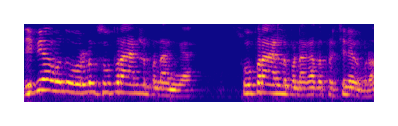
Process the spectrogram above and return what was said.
திவ்யா வந்து ஓரளவுக்கு சூப்பராக ஹேண்டில் பண்ணாங்க. சூப்பராக ஹேண்டில் பண்ணாங்க அந்த பிரச்சனையை கூட.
